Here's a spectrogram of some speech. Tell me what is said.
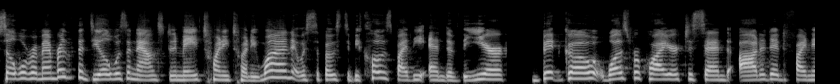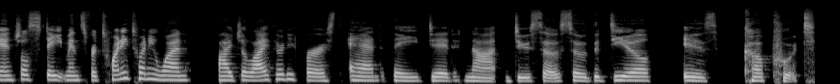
So we'll remember that the deal was announced in May 2021. It was supposed to be closed by the end of the year. BitGo was required to send audited financial statements for 2021 by July 31st, and they did not do so. So the deal is kaput.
